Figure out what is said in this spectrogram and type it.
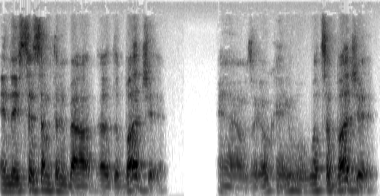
And they said something about uh, the budget. And I was like, okay, well, what's a budget?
